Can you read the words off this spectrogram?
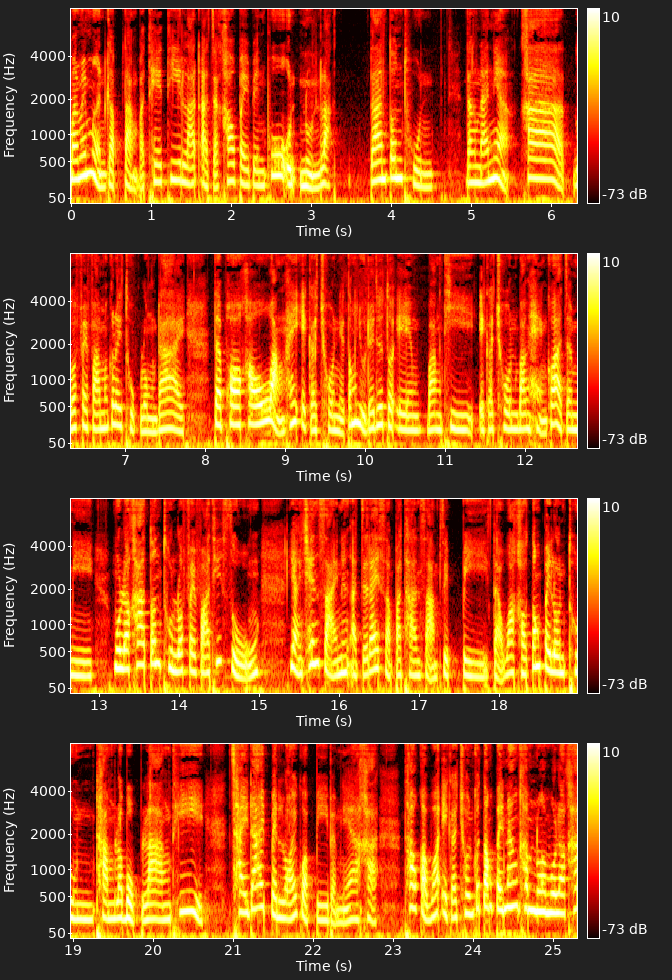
มันไม่เหมือนกับต่างประเทศที่รัฐอาจจะเข้าไปเป็นผู้อุดหนุนหลักด้านต้นทุน ดังนั้นเนี่ยค่ารถไฟฟ้ามันก็เลยถูกลงได้ แต่พอเขาหวังให้เอกชนเนี่ยต้องอยู่ได้ด้วยตัวเอง บางทีเอกชนบางแห่งก็อาจจะมีมูลค่าต้นทุนรถไฟฟ้าที่สูง อย่างเช่นสายหนึ่งอาจจะได้สัมปทาน 30 ปี แต่ว่าเขาต้องไปลงทุนทำระบบรางที่ใช้ได้เป็นร้อยกว่าปีแบบนี้ค่ะ เท่ากับว่าเอกชนก็ต้องไปนั่งคำนวณมูลค่า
